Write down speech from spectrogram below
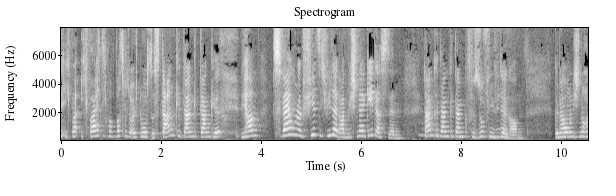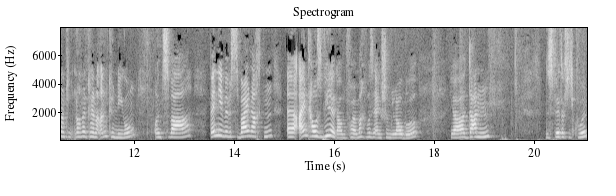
ich, ich weiß nicht mal, was mit euch los ist. Danke, danke, danke. Wir haben 240 Wiedergaben. Wie schnell geht das denn? Danke, danke, danke für so viele Wiedergaben. Genau, und ich noch, noch eine kleine Ankündigung. Und zwar, wenn ihr bis Weihnachten äh, 1000 Wiedergaben voll macht, was ich eigentlich schon glaube, ja, dann, das wird richtig cool.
